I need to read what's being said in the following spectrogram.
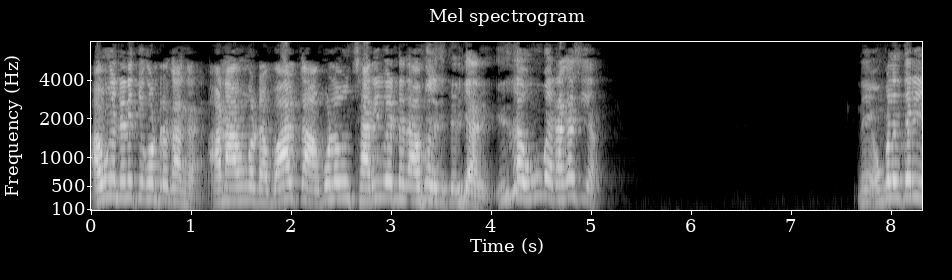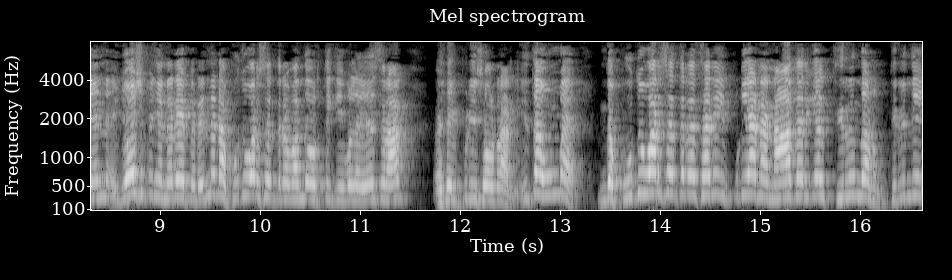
அவங்க நினைச்சு கொண்டிருக்காங்க. ஆனால் அவங்களோட வாழ்க்கை அவ்வளவும் சரிவேன்றது அவங்களுக்கு தெரியாது. இதுதான் உண்மை ரகசியம். நீ உங்களுக்கு தெரியும் என்ன யோசிப்பீங்க நிறைய பேர். என்னடா புது வருஷத்தில் வந்து ஒருத்திக்கு இவ்வளோ ஏசுறான்? இப்படி சொல்றான். இதுதான் உண்மை. இந்த புது வருஷத்துல சரி இப்படியான நாதரிகள் திருந்தணும். திருந்தி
